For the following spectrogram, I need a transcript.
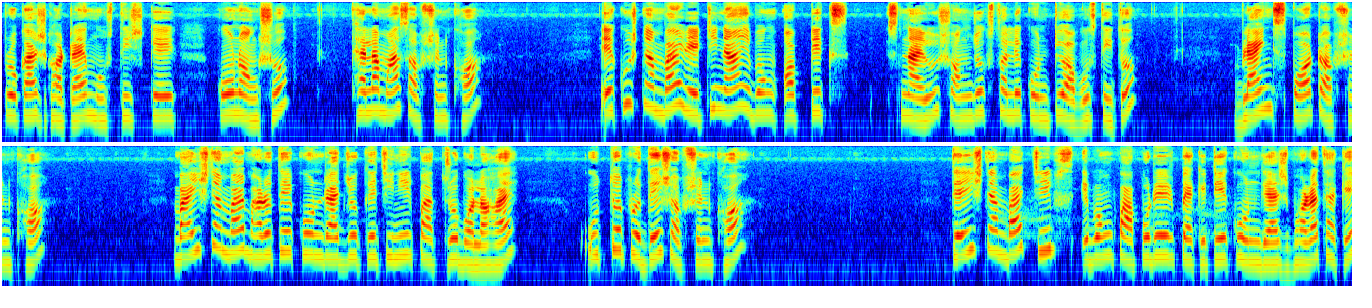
প্রকাশ ঘটায় মস্তিষ্কের কোন অংশ? থ্যালামাস অপশন খ। একুশ নাম্বার রেটিনা এবং অপটিক্স স্নায়ু সংযোগস্থলে কোনটি অবস্থিত? ব্লাইন্ড স্পট অপশন খ। বাইশ নাম্বার, ভারতের কোন রাজ্যকে চিনির পাত্র বলা হয়? উত্তরপ্রদেশ অপশন খ। তেইশ নাম্বার, চিপস এবং পাপড়ের প্যাকেটে কোন গ্যাস ভরা থাকে?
